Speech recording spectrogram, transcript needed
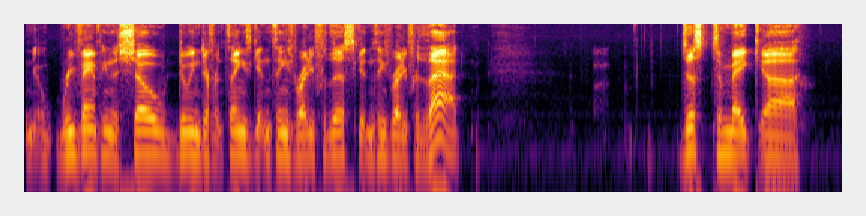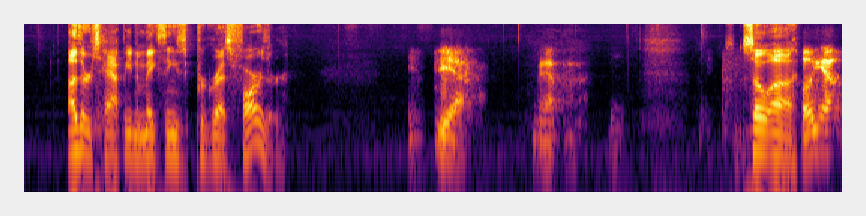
you know, revamping the show, doing different things, getting things ready for this, getting things ready for that, just to make uh, others happy, to make things progress farther. yeah, yeah. So, uh, Well, yeah.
